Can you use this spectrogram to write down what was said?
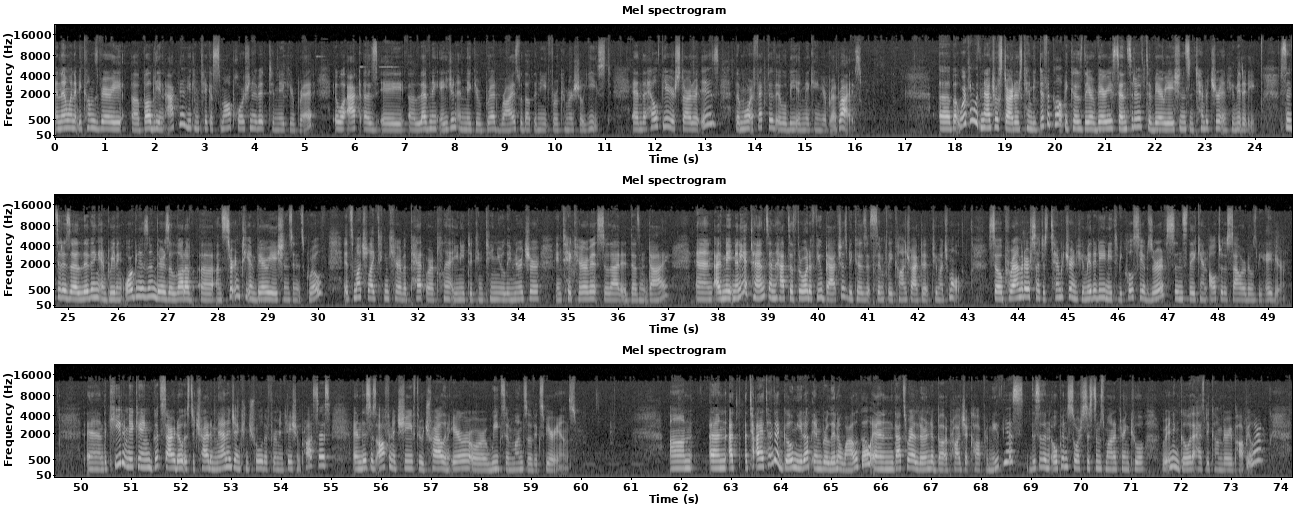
And then when it becomes very uh, bubbly and active, you can take a small portion of it to make your bread. It will act as a, a leavening agent and make your bread rise without the need for commercial yeast. And the healthier your starter is, the more effective it will be in making your bread rise. Uh, but working with natural starters can be difficult because they are very sensitive to variations in temperature and humidity. Since it is a living and breathing organism, there is a lot of uh, uncertainty and variations in its growth. It's much like taking care of a pet or a plant. You need to continually nurture and take care of it so that it doesn't die. And I've made many attempts and had to throw out a few batches because it simply contracted too much mold. So parameters such as temperature and humidity need to be closely observed since they can alter the sourdough's behavior. And the key to making good sourdough is to try to manage and control the fermentation process, and this is often achieved through trial and error or weeks and months of experience. Um, and I attended a Go meetup in Berlin a while ago, and that's where I learned about a project called Prometheus. This is an open source systems monitoring tool written in Go that has become very popular.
